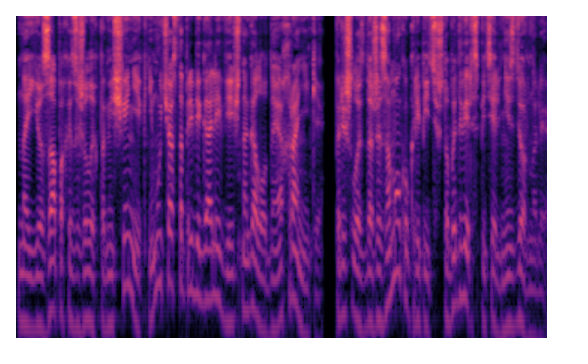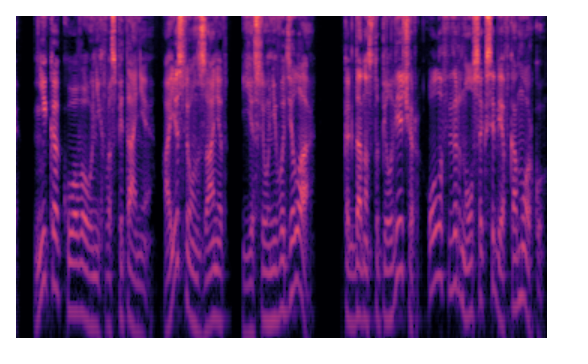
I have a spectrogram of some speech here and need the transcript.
На ее запах из жилых помещений к нему часто прибегали вечно голодные охранники. Пришлось даже замок укрепить, чтобы дверь с петель не сдернули. Никакого у них воспитания. А если он занят? Если у него дела? Когда наступил вечер, Олаф вернулся к себе в коморку,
